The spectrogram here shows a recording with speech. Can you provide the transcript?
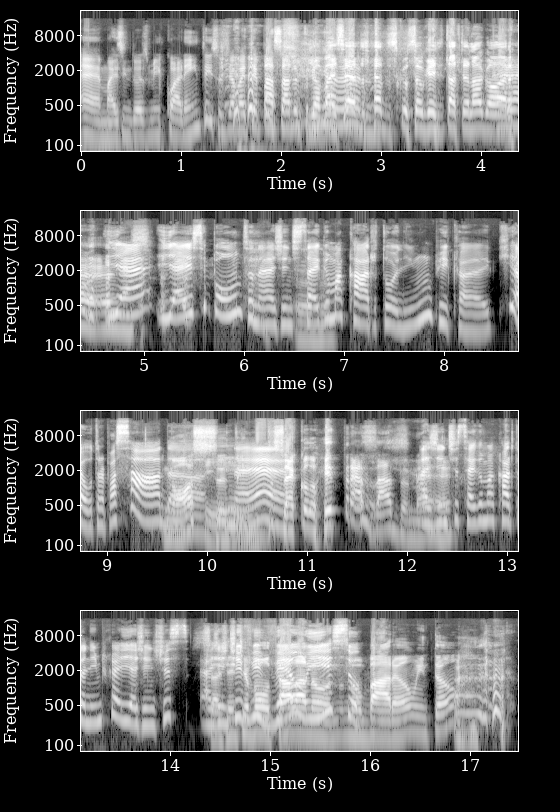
é, mas em 2040 isso já vai ter passado 30 Já vai ser anos. a discussão que a gente tá tendo agora. É, é e, é, e é esse ponto, né? A gente segue Uhum. uma carta olímpica que é ultrapassada. Nossa, né? do século retrasado, né? A gente segue uma carta olímpica e a gente, Se a gente, voltar viveu lá no, isso. no Barão, então.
